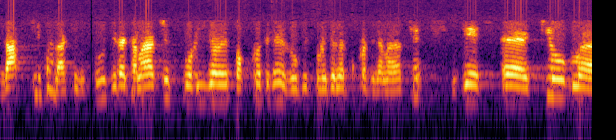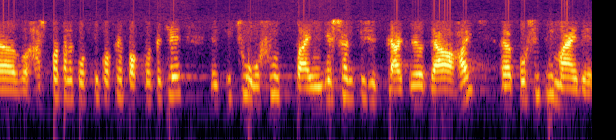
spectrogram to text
রাত্রিবেলা কিন্তু যেটা জানা যাচ্ছে, পরিজনের পক্ষ থেকে রোগীর পরিজনের পক্ষ থেকে জানা যাচ্ছে যে কেউ হাসপাতাল কর্তৃপক্ষের পক্ষ থেকে কিছু ওষুধ বা ইঞ্জেকশন কিছু দেওয়া হয় প্রসূতি মায়েদের।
